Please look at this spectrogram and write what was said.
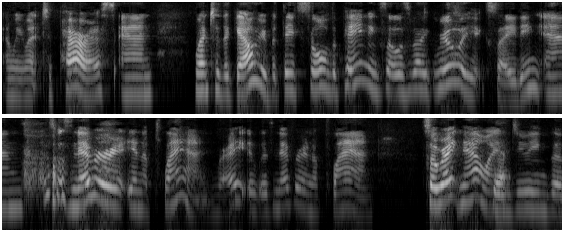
and we went to Paris and went to the gallery, but they'd sold the painting, so it was like really exciting. And this was never in a plan, right? It was never in a plan. So right now I'm yeah. doing the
